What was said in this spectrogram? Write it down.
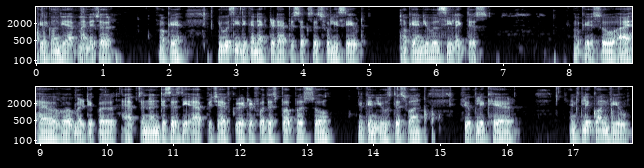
click on the app manager. Okay you will see the connected app is successfully saved. Okay and you will see like this. Okay so i have uh, multiple apps and then this is the app which i have created for this purpose. So you can use this one. If you click here and click on view.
